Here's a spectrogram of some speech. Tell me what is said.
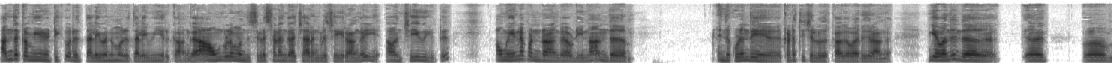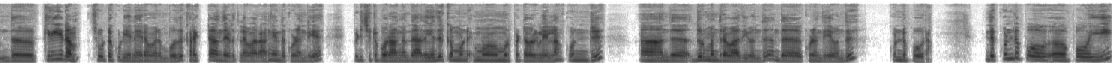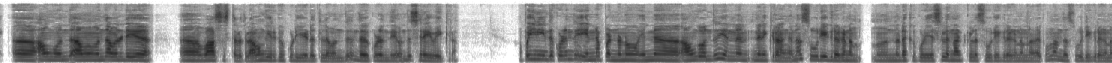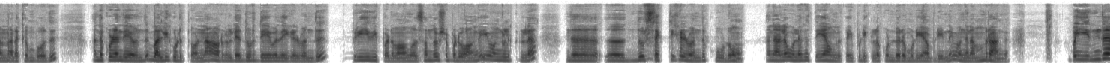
அந்த கம்யூனிட்டிக்கு ஒரு தலைவனும் ஒரு தலைவியும் இருக்காங்க. அவங்களும் வந்து சில சடங்காச்சாரங்களை செய்கிறாங்க அவன் செய்துக்கிட்டு அவங்க என்ன பண்ணுறாங்க அப்படின்னா அந்த இந்த குழந்தையை கடத்தி செல்வதற்காக வருகிறாங்க. இங்கே வந்து இந்த இந்த கிரீடம் சூட்டக்கூடிய நேரம் வரும்போது கரெக்டாக அந்த இடத்துல வராங்க. இந்த குழந்தைய பிடிச்சிட்டு போகிறாங்க அந்த அதை எதிர்க்க முடி மு- முற்பட்டவர்களையெல்லாம் கொன்று அந்த துர்மந்திரவாதி வந்து அந்த குழந்தைய வந்து கொண்டு போகிறான் இந்த கொண்டு போ போய் அவங்க வந்து அவன் வந்து அவனுடைய வாசஸ்தலத்தில் அவங்க இருக்கக்கூடிய இடத்துல வந்து இந்த குழந்தைய வந்து சிறை வைக்கிறான். அப்போ இனி இந்த குழந்தை என்ன பண்ணணும்? என்ன அவங்க வந்து என்ன நினைக்கிறாங்கன்னா சூரிய கிரகணம் நடக்கக்கூடிய சில நாட்களில் சூரிய கிரகணம் நடக்கும். அந்த சூரிய கிரகணம் நடக்கும்போது அந்த குழந்தைய வந்து பலி கொடுத்தோன்னா அவர்களுடைய துர்தேவதைகள் வந்து பிரீதிப்படும். அவங்க சந்தோஷப்படுவாங்க. இவங்களுக்குள்ள இந்த துர்சக்திகள் வந்து கூடும். அதனால் உலகத்தையே அவங்க கைப்பிடிக்குள்ளே கொண்டு வர முடியும் அப்படின்னு இவங்க நம்புகிறாங்க அப்போ இந்த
